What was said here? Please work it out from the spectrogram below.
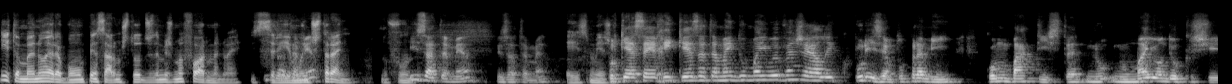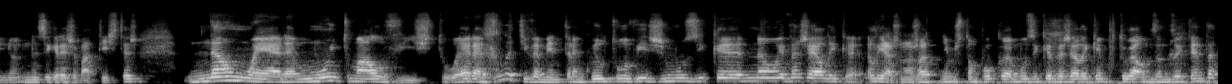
E também não era bom pensarmos todos da mesma forma, não é? Isso seria Exatamente. muito estranho no fundo. Exatamente, exatamente. É isso mesmo. Porque essa é a riqueza também do meio evangélico. Por exemplo, para mim, como batista, no, no meio onde eu cresci, no, nas igrejas batistas, não era muito mal visto, era relativamente tranquilo tu ouvires música não evangélica. Aliás, nós já tínhamos tão pouca música evangélica em Portugal nos anos 80,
